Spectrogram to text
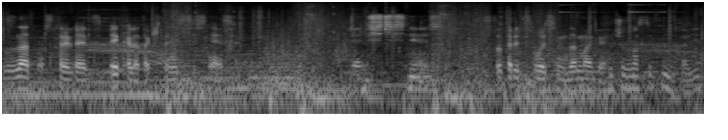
знатно стреляет с пекаля, так что не стесняйся. Я не стесняюсь. 138 дамага. Лучше в рассыпную ходить.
